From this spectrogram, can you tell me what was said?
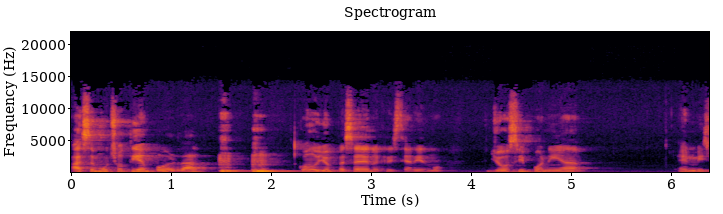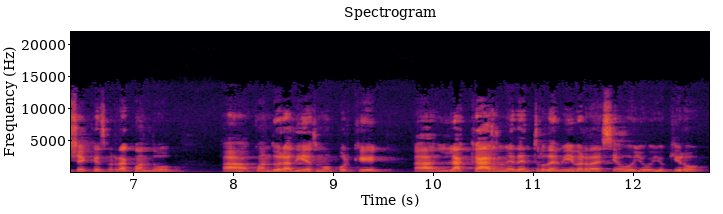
Hace mucho tiempo, ¿verdad? cuando yo empecé en el cristianismo, yo sí ponía en mis cheques, ¿verdad? Cuando, ah, cuando era diezmo, porque ah, la carne dentro de mí, ¿verdad? Decía, oh, yo, yo quiero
